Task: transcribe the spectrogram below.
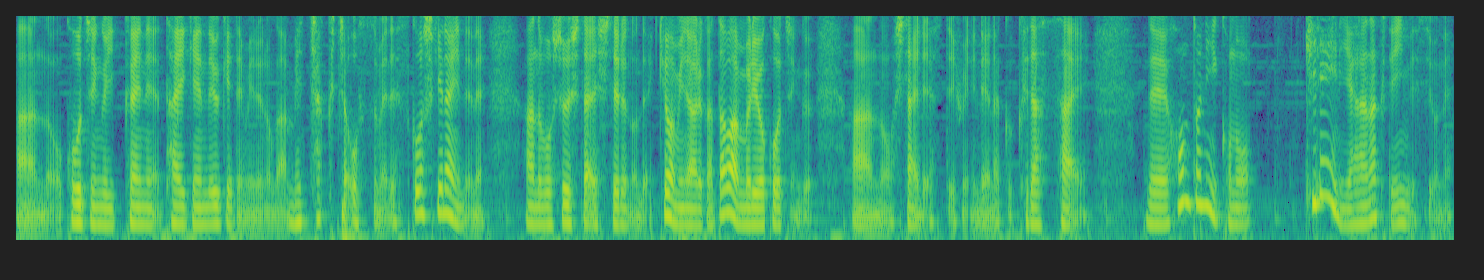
あのコーチング1回ね体験で受けてみるのがめちゃくちゃおすすめです。公式 LINE でねあの募集したりしてるので興味のある方は無料コーチングあのしたいですっていう風に連絡ください。で本当にこの綺麗にやらなくていいんですよね。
